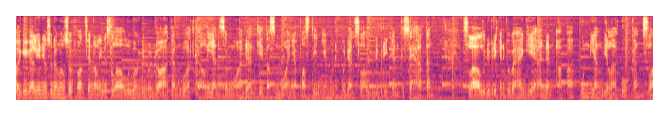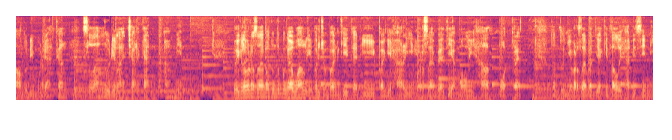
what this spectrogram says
Bagi kalian yang sudah mensupport channel ini selalu Bang Min mendoakan buat kalian semua dan kita semuanya pastinya mudah-mudahan selalu diberikan kesehatan, selalu diberikan kebahagiaan dan apa pun yang dilakukan selalu dimudahkan, selalu dilancarkan. Amin. Baiklah para sahabat untuk mengawali perjumpaan kita di pagi hari ini persahabat ya melihat potret tentunya persahabat ya kita lihat di sini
